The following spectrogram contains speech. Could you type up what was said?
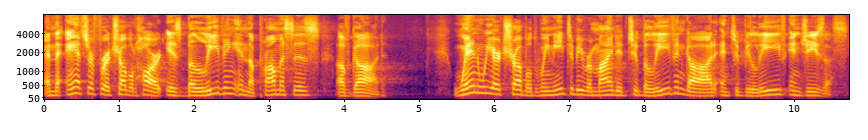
And the answer for a troubled heart is believing in the promises of God. When we are troubled, we need to be reminded to believe in God and to believe in Jesus.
